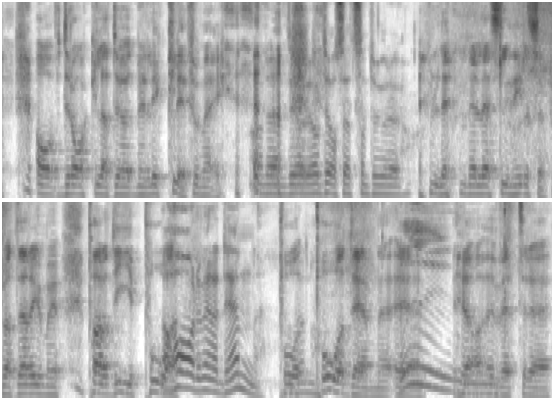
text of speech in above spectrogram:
av Dracula död men lycklig för mig. Ja, det, det har inte jag sett som tur är. med Leslie Nielsen. För att där är ju med parodi på, Jaha, du menar den? På, på den. Eh, ja, vet du.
